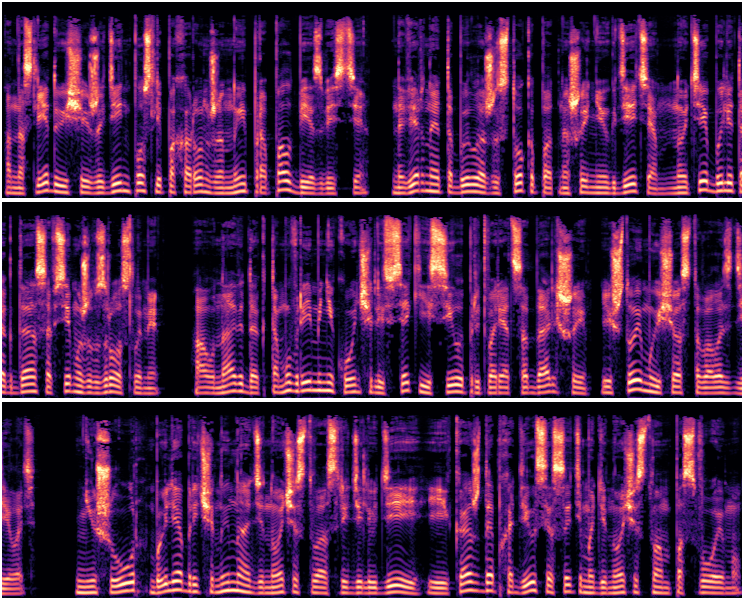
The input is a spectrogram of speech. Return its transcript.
А на следующий же день после похорон жены пропал без вести. Наверное, это было жестоко по отношению к детям, но те были тогда совсем уже взрослыми. А у Навида к тому времени кончились всякие силы притворяться дальше, и что ему еще оставалось делать? Нишур были обречены на одиночество среди людей, и каждый обходился с этим одиночеством по-своему.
